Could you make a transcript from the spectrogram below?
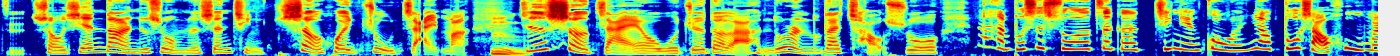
子，首先当然就是我们的申请社会住宅嘛。嗯，其实社宅哦，我觉得啦，很多人都在吵说，啊，不是说这个今年过完要多少户吗？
